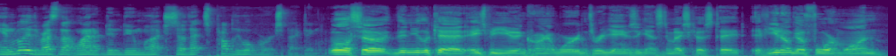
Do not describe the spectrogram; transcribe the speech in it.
and really the rest of that lineup didn't do much. So that's probably what we're expecting. Well, so then you look at HBU Incarnate Word in three games against New Mexico State. If you don't go four and one,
